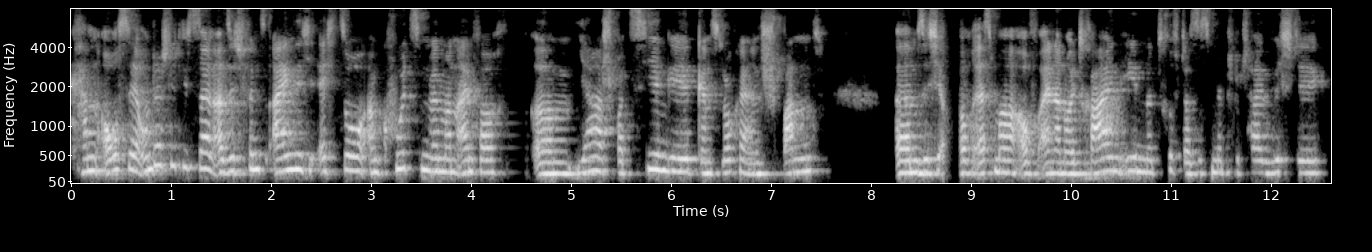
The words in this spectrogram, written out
kann auch sehr unterschiedlich sein. Also ich finde es eigentlich echt so am coolsten, wenn man einfach ähm, ja spazieren geht, ganz locker entspannt, ähm, sich auch erstmal auf einer neutralen Ebene trifft. Das ist mir total wichtig,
